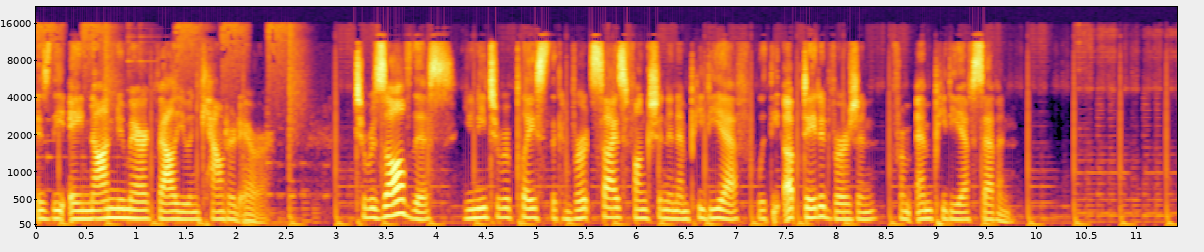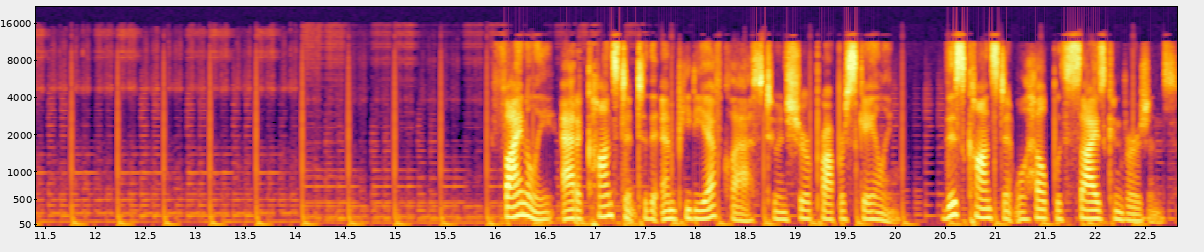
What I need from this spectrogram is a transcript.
is the a non-numeric value encountered error. To resolve this, you need to replace the convert size function in MPDF with the updated version from MPDF 7. Finally, add a constant to the MPDF class to ensure proper scaling. This constant will help with size conversions.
